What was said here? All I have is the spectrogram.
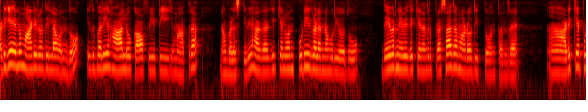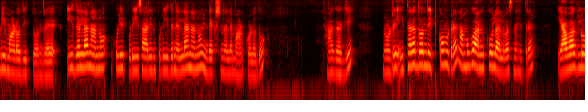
ಅಡುಗೆ ಏನು ಮಾಡಿರೋದಿಲ್ಲ ಒಂದು. ಇದು ಬರೀ ಹಾಲು, ಕಾಫಿ ಟೀಗೆ ಮಾತ್ರ ನಾವು ಬಳಸ್ತೀವಿ. ಹಾಗಾಗಿ ಕೆಲವೊಂದು ಪುಡಿಗಳನ್ನು ಹುರಿಯೋದು, ದೇವರ ನೈವೇದ್ಯಕ್ಕೆ ಏನಾದರೂ ಪ್ರಸಾದ ಮಾಡೋದಿತ್ತು ಅಂತಂದರೆ ಅಡಿಕೆ ಪುಡಿ ಮಾಡೋದಿತ್ತು ಅಂದರೆ, ಇದೆಲ್ಲ ನಾನು ಹುಳಿ ಪುಡಿ, ಸಾರಿನ ಪುಡಿ ಇದನ್ನೆಲ್ಲ ನಾನು ಇಂಡಕ್ಷನಲ್ಲೇ ಮಾಡ್ಕೊಳ್ಳೋದು. ಹಾಗಾಗಿ ನೋಡಿರಿ, ಈ ಥರದ್ದೊಂದು ಇಟ್ಕೊಂಬಿಟ್ರೆ ನಮಗೂ ಅನುಕೂಲ ಅಲ್ವಾ ಸ್ನೇಹಿತರೆ? ಯಾವಾಗಲೂ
